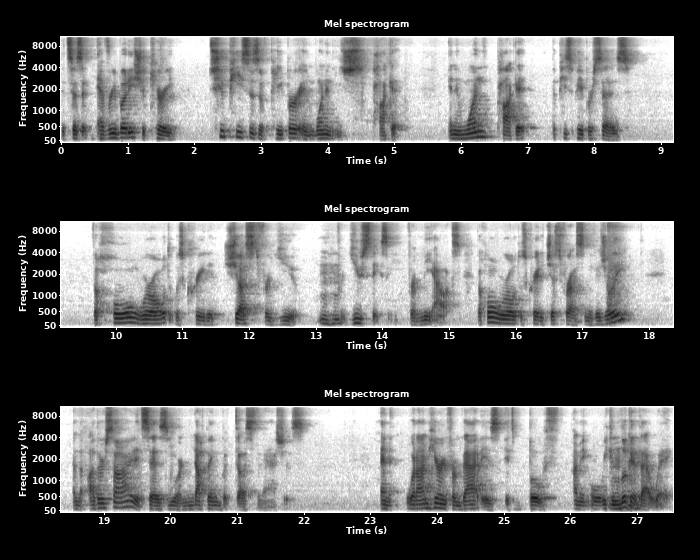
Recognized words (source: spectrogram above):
that says that everybody should carry two pieces of paper and one in each pocket. And in one pocket, the piece of paper says, the whole world was created just for you, mm-hmm. for you, Stacy, for me, Alex. The whole world was created just for us individually. And the other side, it says, you are nothing but dust and ashes. And what I'm hearing from that is it's both. I mean, or we can mm-hmm. look at it that way.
